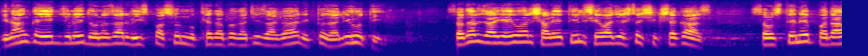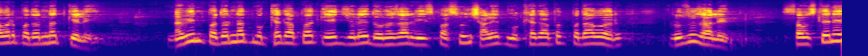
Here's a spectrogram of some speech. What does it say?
दिनांक एक जुलै दोन हजार वीसपासून मुख्याध्यापकाची जागा रिक्त झाली होती. सदर जागेवर शाळेतील सेवाज्येष्ठ शिक्षकास संस्थेने पदावर पदोन्नत केले. नवीन पदोन्नत मुख्याध्यापक एक जुलै दोन हजार वीसपासून शाळेत मुख्याध्यापक पदावर रुजू झालेत. संस्थेने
